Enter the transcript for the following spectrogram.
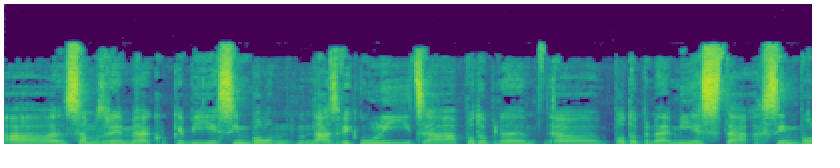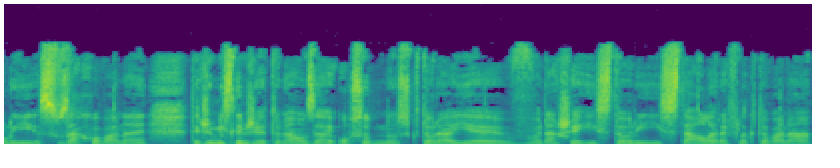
A samozrejme, ako keby je symbolom názvy ulic a podobné, podobné miesta a symboly symboly sú zachované. Takže myslím, že je to naozaj osobnosť, ktorá je v našej histórii stále reflektovaná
